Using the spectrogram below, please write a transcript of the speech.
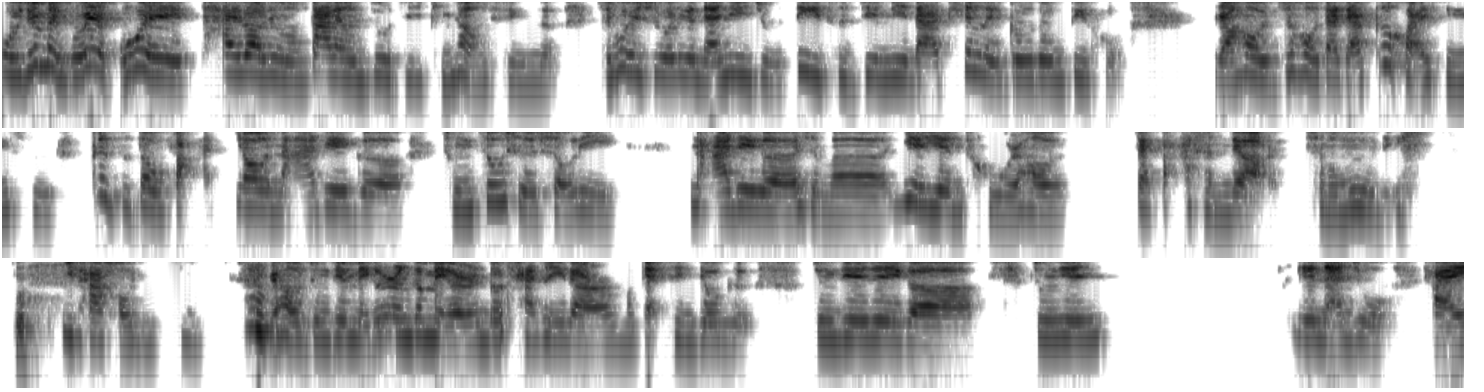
我觉得美国也不会拍到这种大量救济平常心的，只会说这个男女主第一次见面，大家天雷勾动地火，然后之后大家各怀心思，各自斗法，要拿这个从周舍手里拿这个什么夜宴图，然后再达成点儿什么目的，对，一拍好几季，然后中间每个人跟每个人都产生一点什么感情纠葛，中间这个中间。那个男主还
